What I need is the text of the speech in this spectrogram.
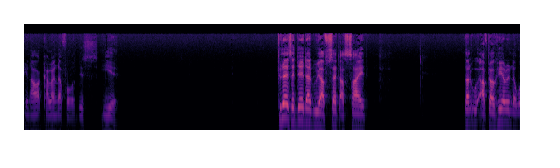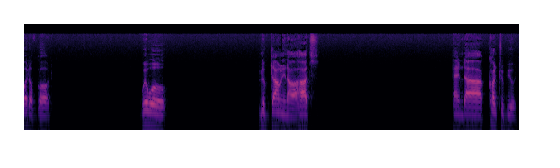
in our calendar for this year. Today is a day that we have set aside that we, after hearing the word of God, we will look down in our hearts and uh, contribute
